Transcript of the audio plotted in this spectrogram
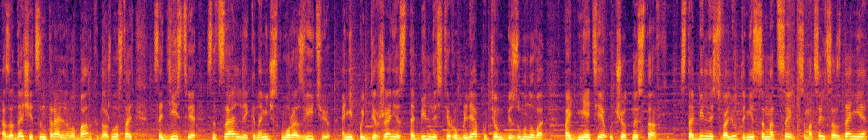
а задачей Центрального банка должно стать содействие социально-экономическому развитию, а не поддержание стабильности рубля путем безумного поднятия учетной ставки. Стабильность валюты не самоцель. Самоцель создания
